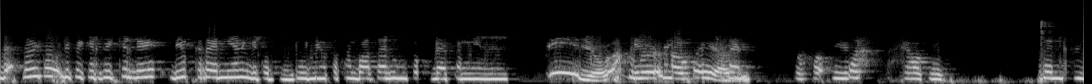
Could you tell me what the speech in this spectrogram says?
Nggak, tapi kalau dipikir-pikir deh, dia kerennya gitu punya kesempatan untuk datangin. Iya, aku apa ya? Keren. Wah, health nih. Keren keren.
